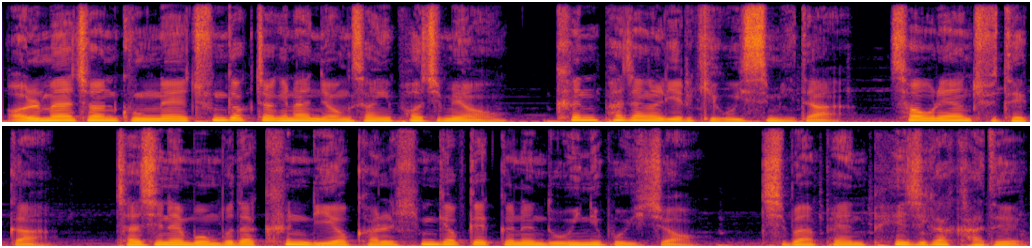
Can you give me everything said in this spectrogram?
얼마 전 국내에 충격적인 한 영상이 퍼지며 큰 파장을 일으키고 있습니다. 서울의 한 주택가. 자신의 몸보다 큰 리어카를 힘겹게 끄는 노인이 보이죠. 집 앞엔 폐지가 가득.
